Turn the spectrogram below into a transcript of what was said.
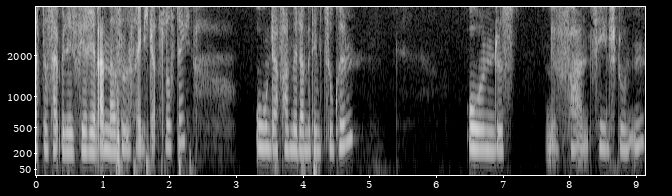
ist das halt mit den Ferien anders und ist eigentlich ganz lustig. Und da fahren wir dann mit dem Zug hin. Und es, wir fahren zehn Stunden.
